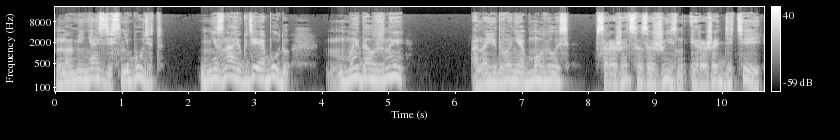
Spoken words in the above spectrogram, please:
«Но меня здесь не будет. Не знаю, где я буду. Мы должны...» Она едва не обмолвилась сражаться за жизнь и рожать детей,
